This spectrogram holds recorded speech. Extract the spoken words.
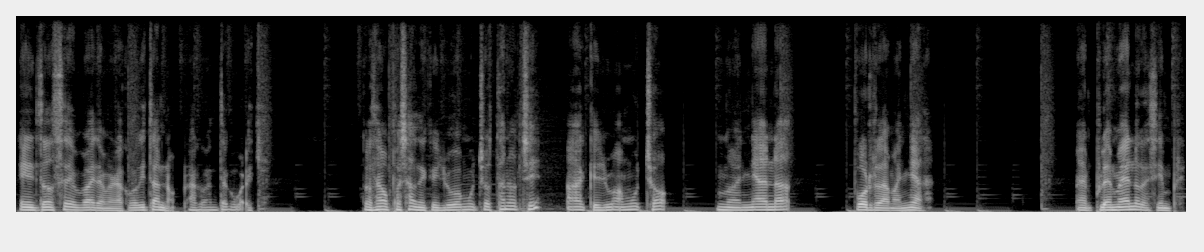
Entonces, vaya, me la puedo quitar, no, la tengo por aquí. Entonces hemos pasado de que llueva mucho esta noche a que llueva mucho mañana por la mañana. El problema es lo de siempre.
